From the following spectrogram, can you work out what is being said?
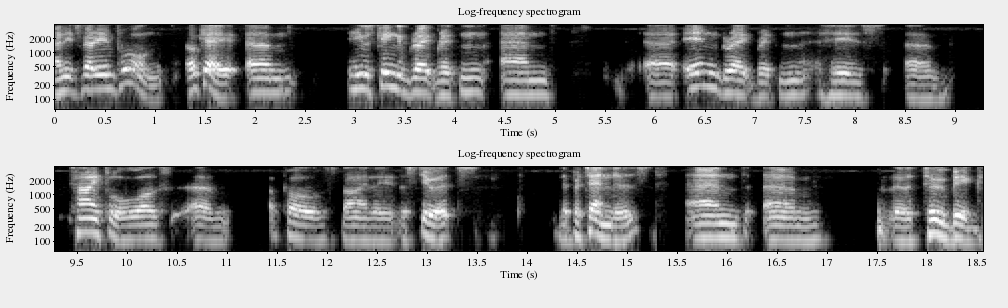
and it's very important. Okay, um, he was King of Great Britain, and uh, in Great Britain, his um, title was um, opposed by the, the Stuarts, the Pretenders, and um, there were two big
